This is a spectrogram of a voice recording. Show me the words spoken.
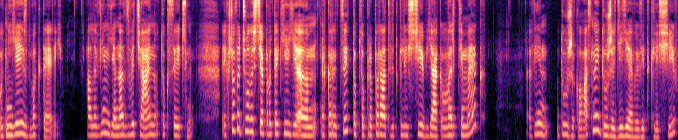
однієї з бактерій. Але він є надзвичайно токсичним. Якщо ви чули ще про такий карицит, тобто препарат від кліщів, як Вертімек, він дуже класний, дуже дієвий від кліщів,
